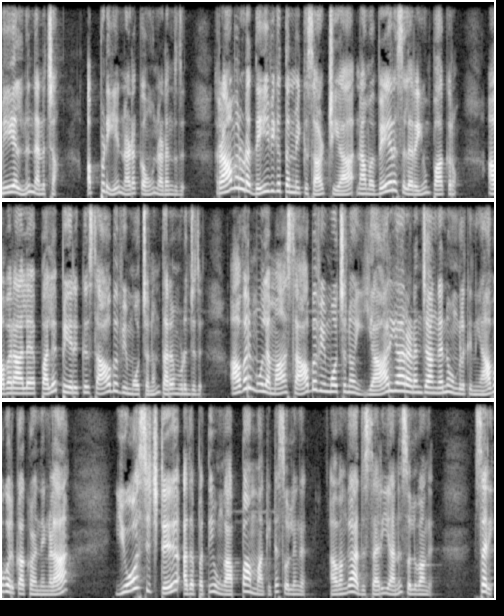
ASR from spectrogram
மேல்னு நினைச்சான். அப்படியே நடக்கவும் நடந்தது. ராமரோட தெய்வீகத்தன்மைக்கு சாட்சியா நாம வேற சிலரையும் பார்க்கறோம். அவரால பல பேருக்கு சாப விமோச்சனம் தர முடிஞ்சது. அவர் மூலமா சாப விமோச்சனம் யார் யார் அடைஞ்சாங்கன்னு உங்களுக்கு ஞாபகம் இருக்கா குழந்தைங்களா? யோசிச்சுட்டு அதை பத்தி உங்க அப்பா அம்மா கிட்ட சொல்லுங்க. அவங்க அது சரியான்னு சொல்லுவாங்க. சரி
